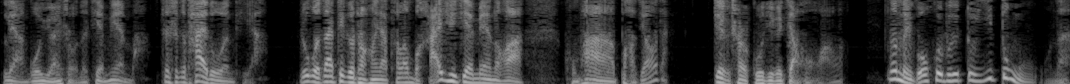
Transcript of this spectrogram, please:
两国元首的见面吧，这是个态度问题啊。如果在这个状况下特朗普还去见面的话，恐怕不好交代。这个事儿估计给搅和黄了。那美国会不会对伊动武呢？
